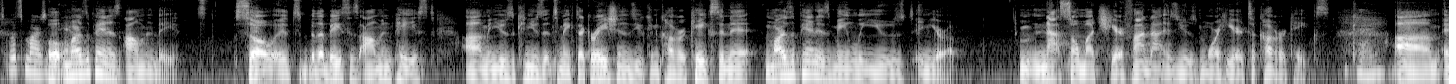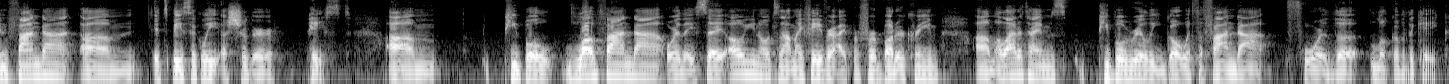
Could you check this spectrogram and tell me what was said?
So what's marzipan? Well, marzipan is almond based. So it's the base is almond paste, um, and you can use it to make decorations. You can cover cakes in it. Marzipan is mainly used in Europe, not so much here. Fondant is used more here to cover cakes. Okay. Um, and fondant, um, it's basically a sugar paste. Um, people love fondant or they say, oh, you know, it's not my favorite. I prefer buttercream. Um, a lot of times people really go with the fondant for the look of the cake.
